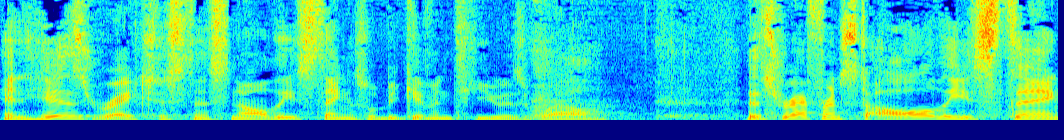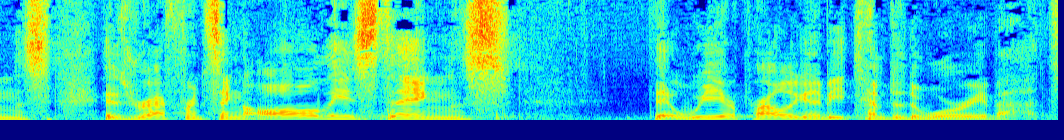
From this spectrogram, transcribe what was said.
and his righteousness, and all these things will be given to you as well. This reference to all these things is referencing all these things that we are probably going to be tempted to worry about.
